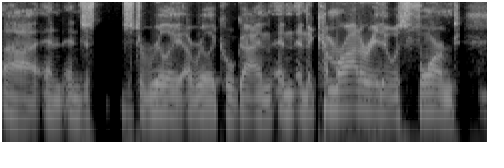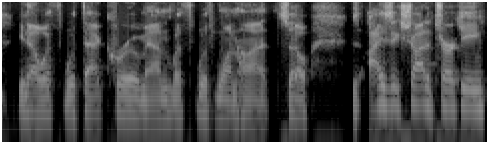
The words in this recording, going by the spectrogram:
Uh and and just just a really a really cool guy and, and and the camaraderie that was formed you know, with with that crew, man, with with one hunt. So Isaac shot a turkey.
